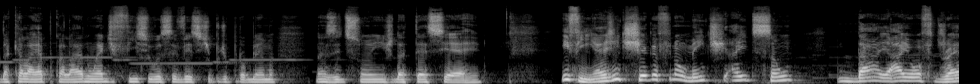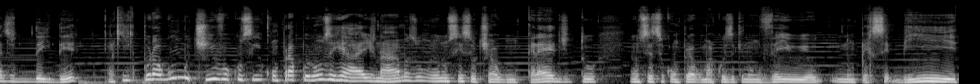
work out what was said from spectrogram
daquela época lá não é difícil você ver esse tipo de problema nas edições da TSR. Enfim, aí a gente chega finalmente à edição da Isle of Dreads do D&D, aqui que por algum motivo eu consegui comprar por 11 reais na Amazon, eu não sei se eu tinha algum crédito, eu não sei se eu comprei alguma coisa que não veio e eu não percebi, eu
